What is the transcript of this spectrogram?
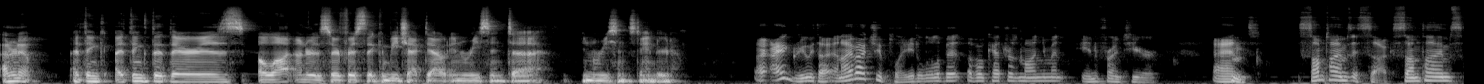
I don't know. I think I think that there is a lot under the surface that can be checked out in recent uh, in recent standard. I, I agree with that, and I've actually played a little bit of Oketra's Monument in Frontier, and hmm. sometimes it sucks. Sometimes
